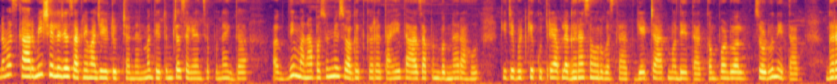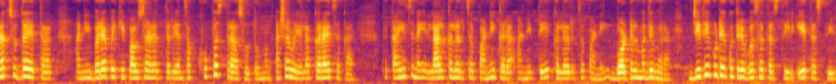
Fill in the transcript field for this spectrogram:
नमस्कार मी शैलजा साखरे माझ्या यूट्यूब चॅनलमध्ये तुमच्या सगळ्यांचं पुन्हा एकदा अगदी मनापासून मी स्वागत करत आहे. तर आज आपण बघणार आहोत की जे भटके कुत्रे आपल्या घरासमोर बसतात गेटच्या आतमध्ये येतात कंपाऊंड वॉल चढून येतात घरातसुद्धा येतात आणि बऱ्यापैकी पावसाळ्यात तर यांचा खूपच त्रास होतो. मग अशा वेळेला करायचं काय? तर काहीच नाही लाल कलरचं पाणी करा आणि ते कलरचं पाणी बॉटलमध्ये भरा. जिथे कुठे कुत्रे बसत असतील येत असतील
